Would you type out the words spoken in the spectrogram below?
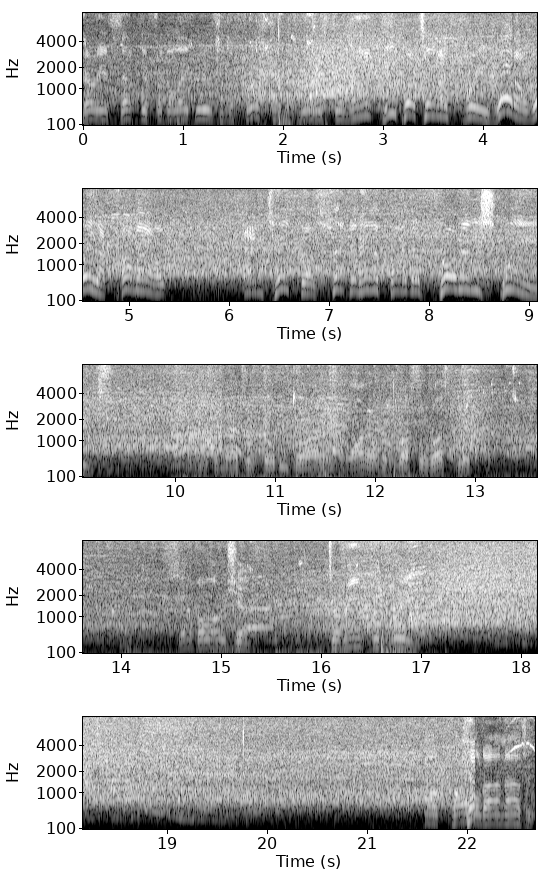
very effective for the Lakers in the first half. Here's Durant. He puts in a three. What a way to come out and take the second half by the throat-in squeeze. There's the matchup Kobe Bryant and wanted with Russell Westbrook. Sefolosha. Durant for three. Now called on Nazi.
